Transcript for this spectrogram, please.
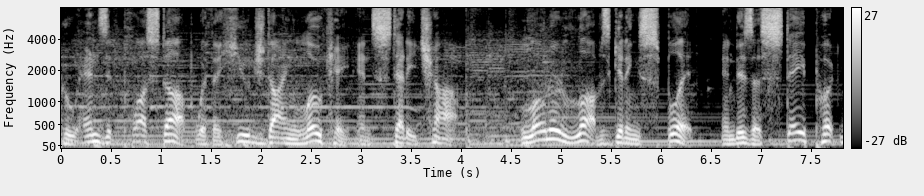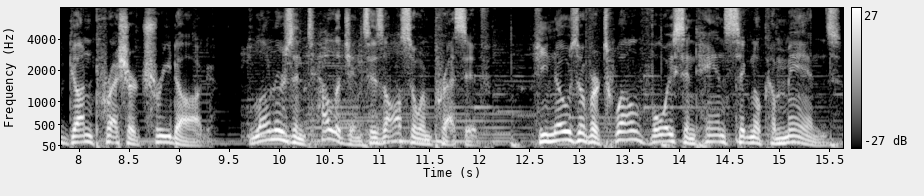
who ends it plussed up with a huge dying locate and steady chop. Loner loves getting split and is a stay put gun pressure tree dog. Loner's intelligence is also impressive. He knows over 12 voice and hand signal commands.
